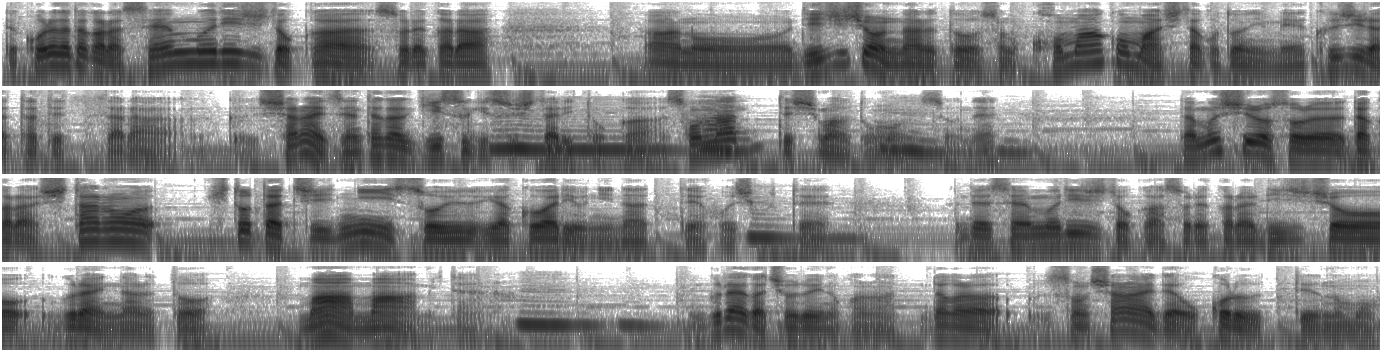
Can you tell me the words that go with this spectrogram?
でこれがだから専務理事とかそれからあの理事長になるとその細々したことに目くじら立ててたら社内全体がギスギスしたりとか、うんそうなってしまうと思うんですよね、うんだむしろそれだから下の人たちにそういう役割を担ってほしくて、で専務理事とかそれから理事長ぐらいになるとまあまあみたいなぐらいがちょうどいいのかな。だからその社内で怒るっていうのも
